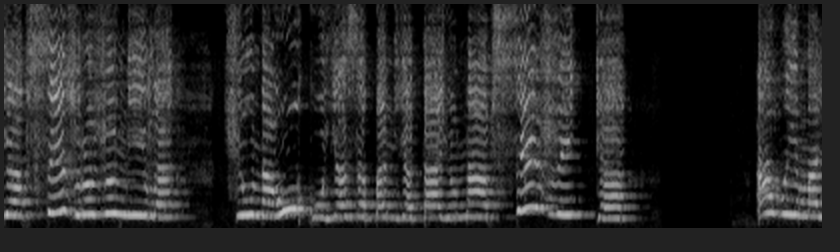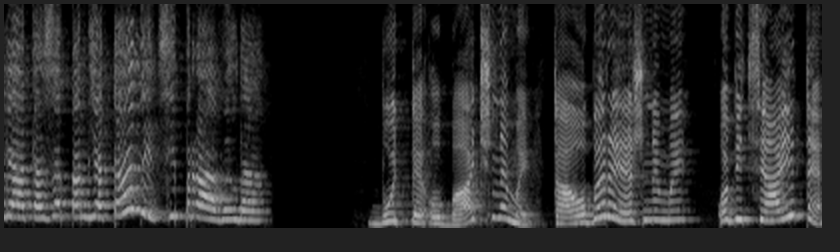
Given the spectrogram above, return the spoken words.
Я все зрозуміла. Цю науку я запам'ятаю на все життя. А ви, малята, запам'ятали ці правила? Будьте обачними та обережними. Обіцяєте?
